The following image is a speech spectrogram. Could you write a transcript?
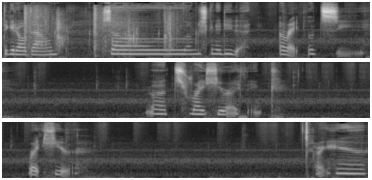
Dig it all down. So, I'm just going to do that. Alright, let's see. That's right here, I think. Right here. Right here.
